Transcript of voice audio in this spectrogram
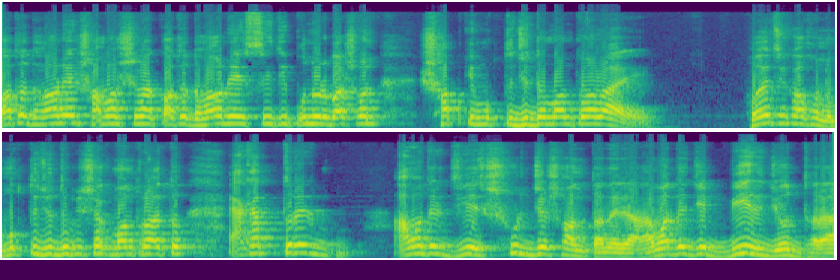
কত ধরনের সমাজসেবা কত ধরনের স্মৃতি পুনর্বাসন, সব কি মুক্তিযুদ্ধ মন্ত্রণালয়? হয়েছে কখনো? মুক্তিযুদ্ধ বিষয়ক মন্ত্রণালয় তো একাত্তরের আমাদের যে সূর্য সন্তানেরা, আমাদের যে বীর যোদ্ধারা,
